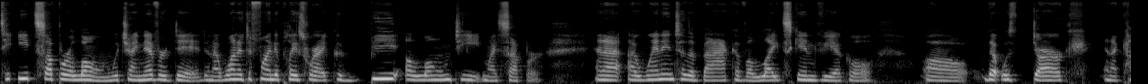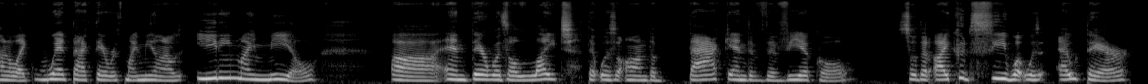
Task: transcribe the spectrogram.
to eat supper alone, which I never did. And I wanted to find a place where I could be alone to eat my supper. And I, I went into the back of a light skinned vehicle uh, that was dark, and I kind of like went back there with my meal, and I was eating my meal, uh, and there was a light that was on the back end of the vehicle, so that I could see what was out there,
